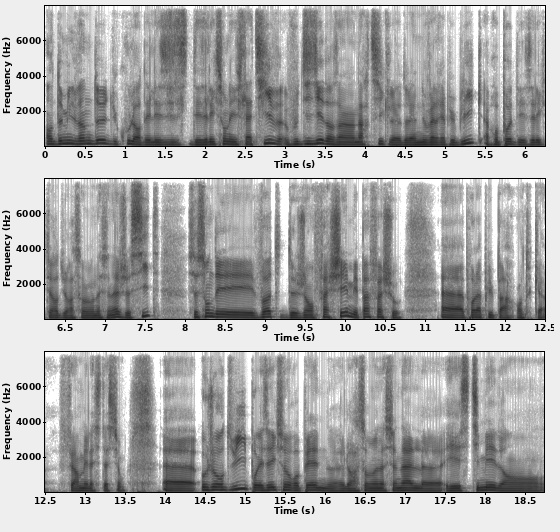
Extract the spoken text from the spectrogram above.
en 2022, du coup, lors des, élections législatives, vous disiez dans un article de la Nouvelle République, à propos des électeurs du Rassemblement national, je cite, Ce sont des votes de gens fâchés, mais pas fachos, euh, pour la plupart, en tout cas. Fermez la citation. Euh, Aujourd'hui, pour les élections européennes, le Rassemblement national est estimé dans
